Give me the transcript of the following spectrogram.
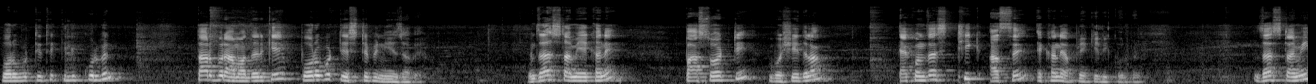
পরবর্তীতে ক্লিক করবেন। তারপরে আমাদেরকে পরবর্তী স্টেপে নিয়ে যাবে। জাস্ট আমি এখানে পাসওয়ার্ডটি বসিয়ে দিলাম। এখন জাস্ট ঠিক আছে, এখানে আপনি ক্লিক করবেন। জাস্ট আমি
